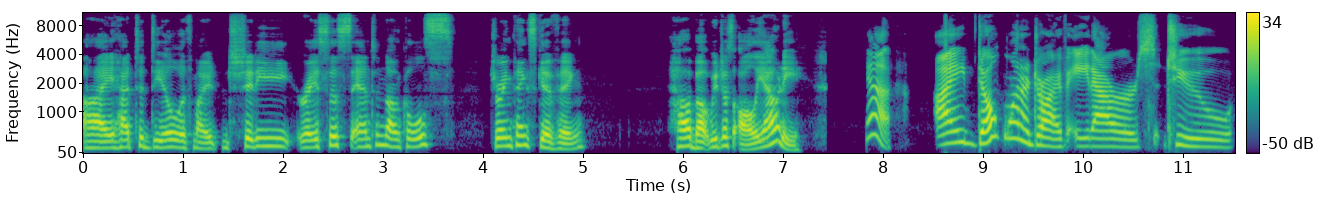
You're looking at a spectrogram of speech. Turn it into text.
I had to deal with my shitty racist aunt and uncles during Thanksgiving. How about we just ollie outie? Yeah. I don't want to drive eight hours to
